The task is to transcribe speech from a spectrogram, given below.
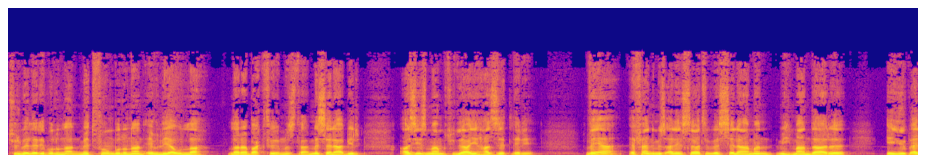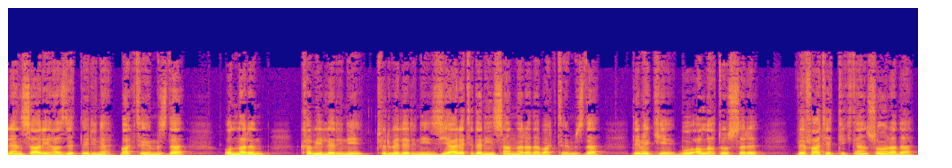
türbeleri bulunan, metfun bulunan Evliyaullah'lara baktığımızda mesela bir Aziz Mahmud Hüdayi Hazretleri veya Efendimiz Aleyhisselatü Vesselam'ın mihmandarı Eyüp El Ensari Hazretlerine baktığımızda onların kabirlerini, türbelerini ziyaret eden insanlara da baktığımızda demek ki bu Allah dostları vefat ettikten sonra da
